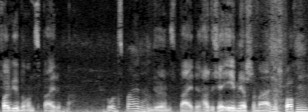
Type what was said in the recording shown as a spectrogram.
Folge über uns beide machen. über uns beide. Und über uns beide. Hatte ich ja eben ja schon mal angesprochen.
